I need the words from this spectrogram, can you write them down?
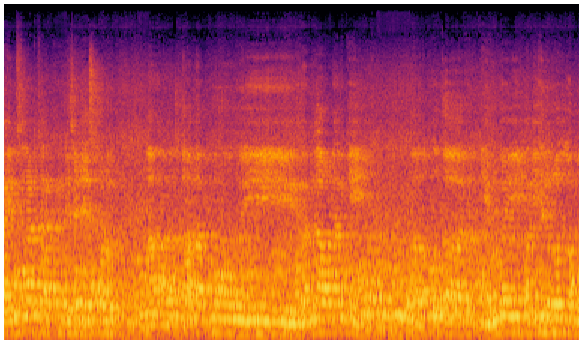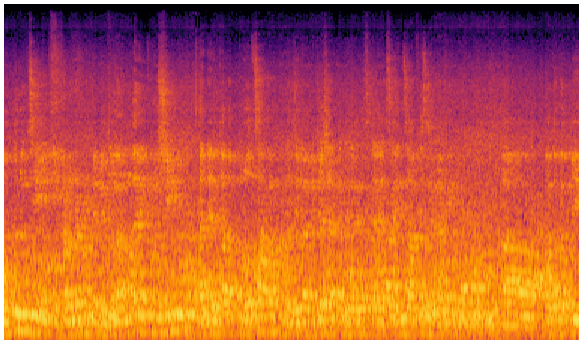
టైం స్లాట్ కరెక్ట్గా డిసైడ్ చేసుకోవడం దాదాపు ఈ రన్ కావడానికి ఒక ఇరవై పదిహేను రోజుల ముందు నుంచి ఇక్కడ ఉన్నటువంటి మిత్రులందరి కృషి దాని వెనకాల ప్రోత్సాహం జిల్లా విద్యాశాఖ సైన్స్ ఆఫీసర్ కానీ కొంతమంది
